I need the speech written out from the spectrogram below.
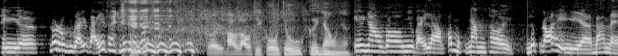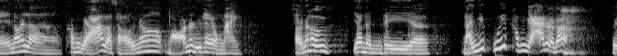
thì ờ, nó run rẩy rẩy thôi. Rồi bao lâu thì cô chú cưới nhau nha yêu nhau thôi như vậy là có một năm thôi. Lúc đó thì à, ba mẹ nói là không gả là sợ nó bỏ nó đi theo thằng này sợ nó hư. Gia đình thì à, đã nhất quyết không gả rồi đó. Thì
